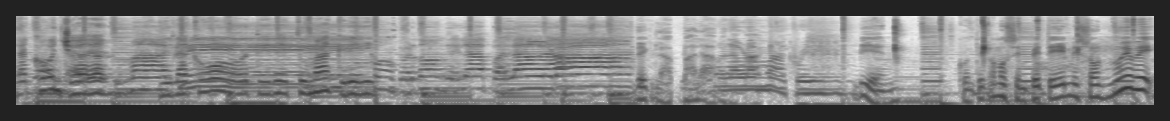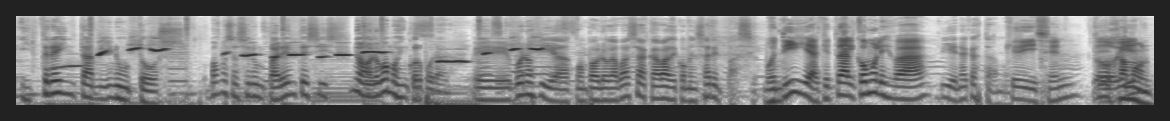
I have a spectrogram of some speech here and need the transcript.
La concha de la corte de tu Macri. de la palabra. Bien, continuamos en PTM, son 9 y 30 minutos. Vamos a hacer un paréntesis. No, lo vamos a incorporar. Eh, buenos días, Juan Pablo Gabaza. Acaba de comenzar el pase. Buen día, ¿qué tal? ¿Cómo les va? Bien, acá estamos. ¿Qué dicen? Todo bien? jamón.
